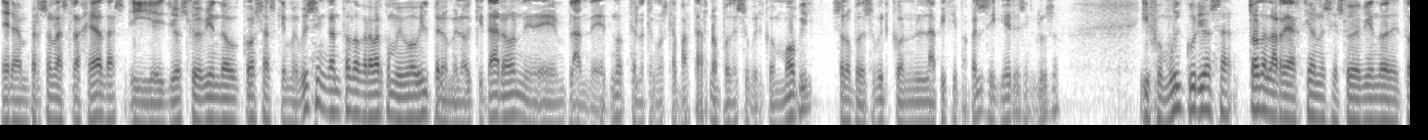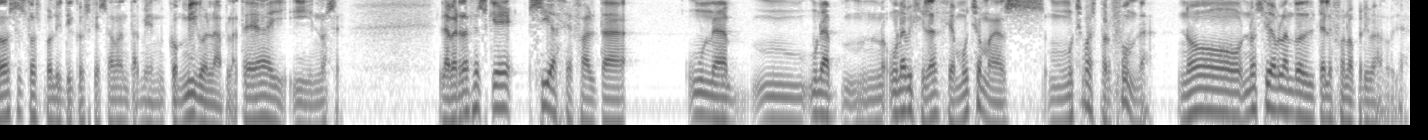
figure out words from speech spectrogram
eran personas trajeadas y yo estuve viendo cosas que me hubiese encantado grabar con mi móvil, pero me lo quitaron eh, en plan de, no, te lo tenemos que apartar, no puedes subir con móvil, solo puedes subir con lápiz y papel si quieres incluso. Y fue muy curiosa todas las reacciones que estuve viendo de todos estos políticos que estaban también conmigo en la platea y, no sé. La verdad es que sí hace falta una, mm, una, una vigilancia mucho más, mucho más profunda. No, no estoy hablando del teléfono privado ya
